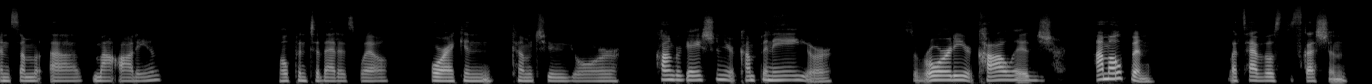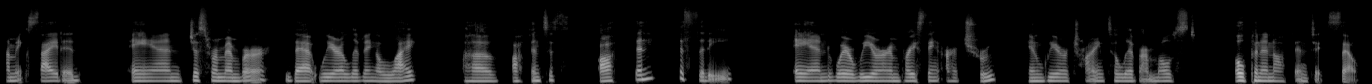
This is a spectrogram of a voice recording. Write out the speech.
and some of my audience open to that as well. Or I can come to your congregation, your company, your sorority, your college. I'm open. Let's have those discussions. I'm excited. And just remember that we are living a life of authentic, authenticity and where we are embracing our truth and we are trying to live our most open and authentic self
